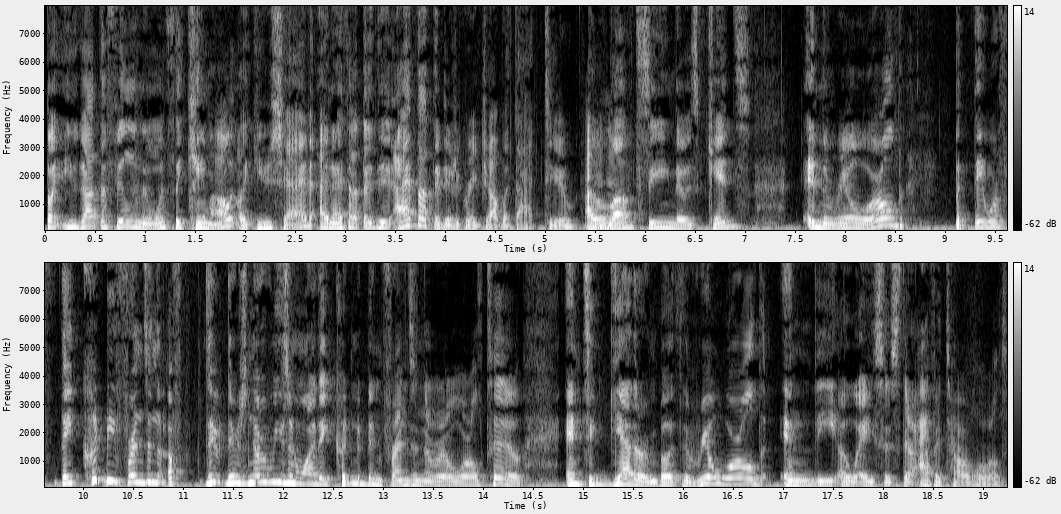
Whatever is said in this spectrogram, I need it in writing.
but you got the feeling that once they came out, like you said, and I thought they did. I thought they did a great job with that too. I loved seeing those kids in the real world, but they were they could be friends in the. of- There, there's no reason why they couldn't have been friends in the real world too, and together in both the real world and the Oasis, their avatar worlds,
